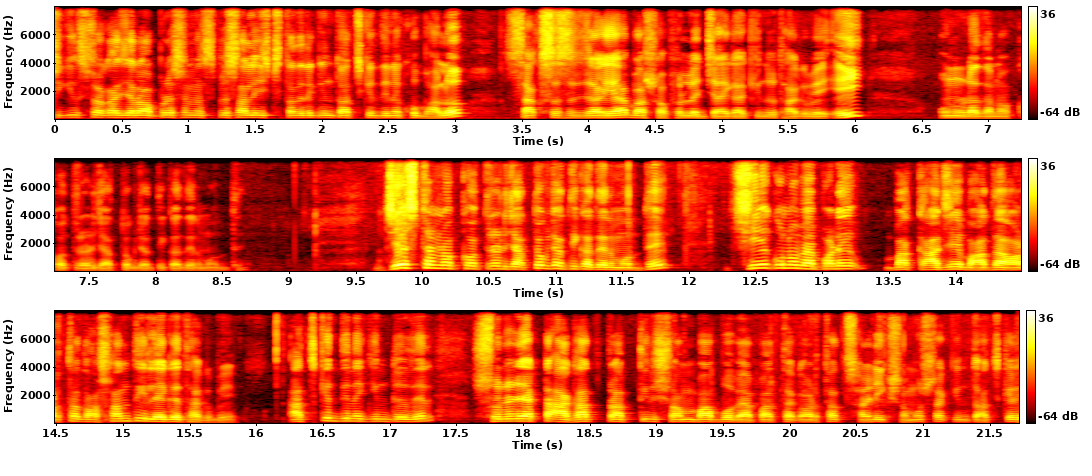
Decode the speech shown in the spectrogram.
চিকিৎসক আছে, যারা অপারেশন স্পেশালিস্ট তাদের কিন্তু আজকের দিনে খুব ভালো সাকসেসের জায়গা বা সাফল্যের জায়গা কিন্তু থাকবে এই অনুরাধা নক্ষত্রের জাতক জাতিকাদের মধ্যে। জ্যেষ্ঠ নক্ষত্রের জাতক জাতিকাদের মধ্যে যে কোনো ব্যাপারে বা কাজে বাধা অর্থাৎ অশান্তি লেগে থাকবে, আজকের দিনে কিন্তু এদের শরীরে একটা আঘাত প্রাপ্তির সম্ভাব্য ব্যাপার থাকে, অর্থাৎ শারীরিক সমস্যা কিন্তু আজকের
